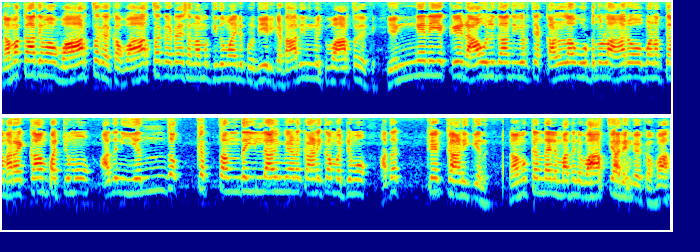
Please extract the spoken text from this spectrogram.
നമുക്കാദ്യം ആ വാർത്ത കേൾക്കാം. വാർത്ത കേട്ട ശേഷം നമുക്ക് ഇതുമായിട്ട് പ്രതികരിക്കട്ടെ. ആദ്യം നിങ്ങൾ ഈ വാർത്ത കേൾക്ക്. എങ്ങനെയൊക്കെ രാഹുൽ ഗാന്ധി ഉയർത്തിയ കള്ള വോട്ടെന്നുള്ള ആരോപണത്തെ മറയ്ക്കാൻ പറ്റുമോ? അതിന് എന്തൊക്കെ തന്തയില്ലായ്മയാണ് കാണിക്കാൻ പറ്റുമോ? അതൊക്കെ കാണിക്കുന്നത് നമുക്കെന്തായാലും അതിന്റെ വാർത്ത ആദ്യം കേൾക്കാം. വാ.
